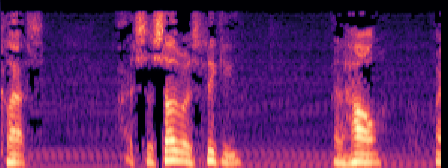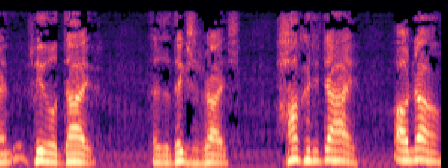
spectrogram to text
class. So someone was speaking and how when people die, there's a big surprise. How could he die? Oh no,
